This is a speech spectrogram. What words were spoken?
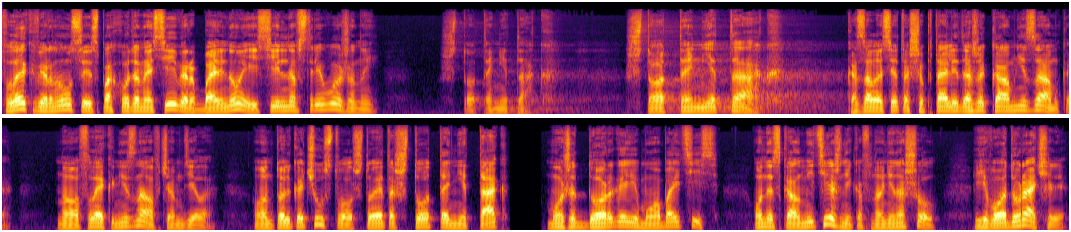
Флэк вернулся из похода на север, больной и сильно встревоженный. «Что-то не так. Что-то не так!» Казалось, это шептали даже камни замка. Но Флэк не знал, в чем дело. Он только чувствовал, что это что-то не так может дорого ему обойтись. Он искал мятежников, но не нашел. Его одурачили.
